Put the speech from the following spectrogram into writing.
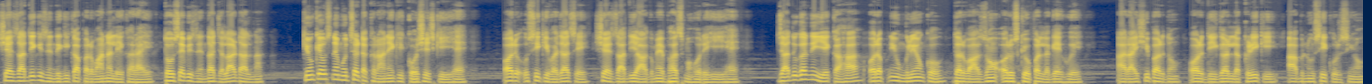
शहजादी की ज़िंदगी का परवाना लेकर आए तो उसे भी ज़िंदा जला डालना, क्योंकि उसने मुझसे टकराने की कोशिश की है और उसी की वजह से शहजादी आग में भस्म हो रही है। जादूगर ने यह कहा और अपनी उंगलियों को दरवाजों और उसके ऊपर लगे हुए आरइशी पर्दों और दीगर लकड़ी की आबनूसी कुर्सियों,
